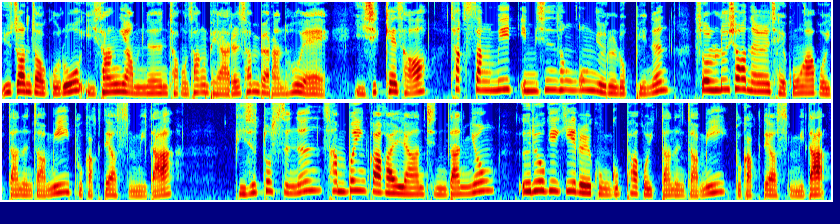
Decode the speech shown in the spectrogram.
유전적으로 이상이 없는 정상 배아를 선별한 후에 이식해서 착상 및 임신 성공률을 높이는 솔루션을 제공하고 있다는 점이 부각되었습니다. 비스토스는 산부인과 관련 진단용 의료기기를 공급하고 있다는 점이 부각되었습니다.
